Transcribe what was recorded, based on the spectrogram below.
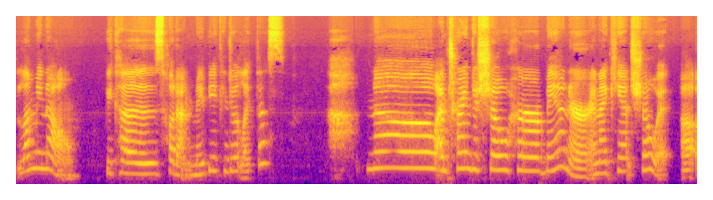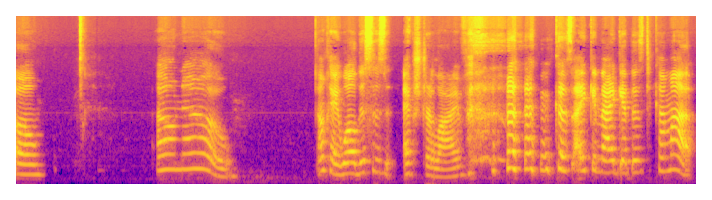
let me know because hold on, maybe I can do it like this. No, I'm trying to show her banner and I can't show it. Uh-oh. Oh no. Okay, well, this is extra live because I cannot get this to come up.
